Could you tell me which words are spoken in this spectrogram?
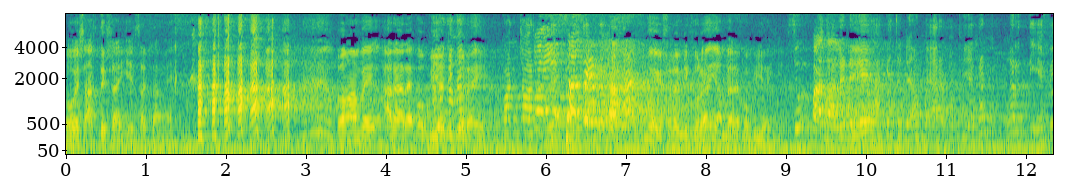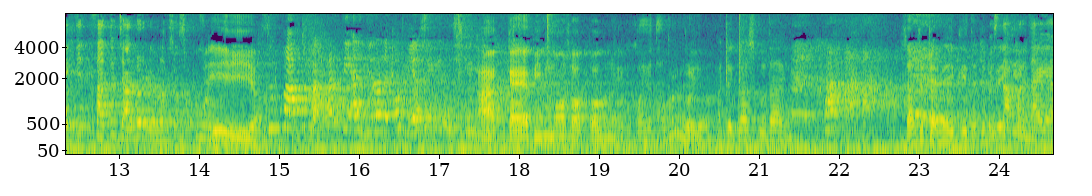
Oh wis aktif saiki Instagrame. Wong ambek arek-arek fobia digoleki. Koncon. kok iso sih mas Mbok iso sering digoleki ambek arek fobia iki. sumpah Iya. deh akeh cedek sampai arek dia kan ngerti ya satu jalur ya langsung 10. Iya. sumpah aku gak ngerti anjir ada kok biasa ini Akeh Bimo sapa ngono iku koyo tau ero ya. Adik kelasku ta ini. Saya cedak iki, tak cedak tak iki. percaya.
